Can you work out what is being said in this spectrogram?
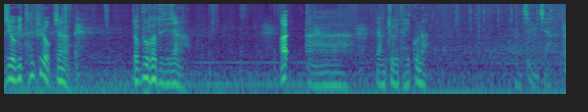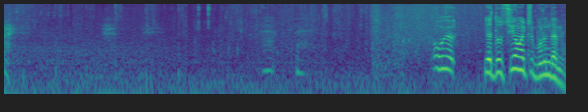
굳이 여기 탈 필요 없잖아. 옆으로 가도 되잖아. 아, 아, 양쪽에 다 있구나. 진짜. 어, 야, 야, 너 수영할 줄 모른다며.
